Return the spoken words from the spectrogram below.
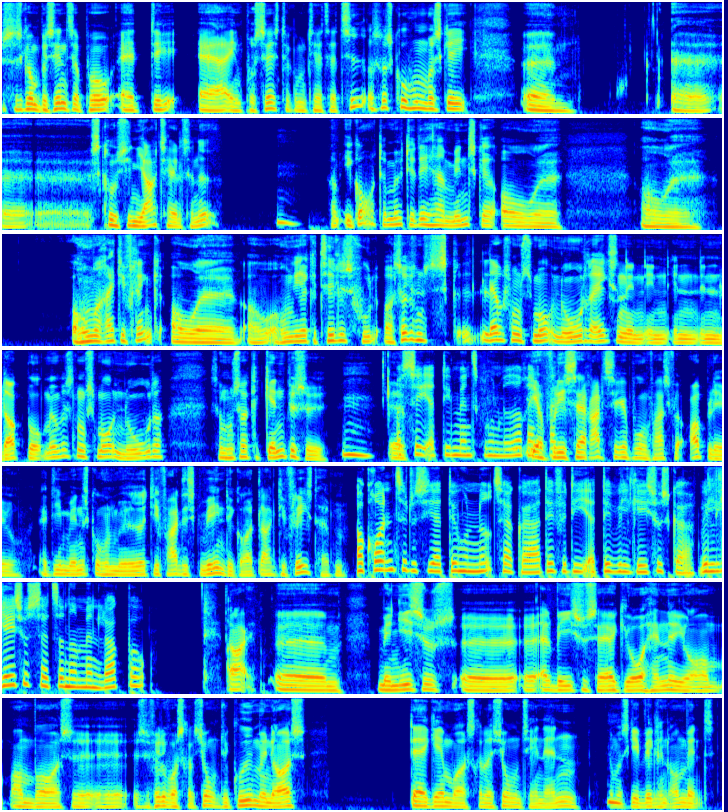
så skal hun besinde sig på, at det er en proces, der kommer til at tage tid, og så skulle hun måske øh, øh, øh, skrive sin jagttagelse ned. Mm. I går, der mødte jeg det her menneske, og, øh, og øh, og hun var rigtig flink, og, øh, og, og hun virker tillidsfuld. Og så kan hun lave sådan nogle små noter, ikke sådan en, en, en, en logbog, men sådan nogle små noter, som hun så kan genbesøge. Mm. Og øh, se, at de mennesker, hun møder... Ja, fordi så er jeg ret sikker på, at hun faktisk vil opleve, at de mennesker, hun møder, de faktisk ved det godt, langt de fleste af dem. Og grunden til, at du siger, at det hun er nødt til at gøre, det er fordi, at det vil Jesus gøre. Vil Jesus sætte sig ned med en logbog? Nej, øh, men Jesus, øh, alt hvad Jesus sagde og gjorde, handler jo om, om vores, øh, selvfølgelig vores relation til Gud, men også derigennem vores relation til hinanden, mm. måske virkelig omvendt.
